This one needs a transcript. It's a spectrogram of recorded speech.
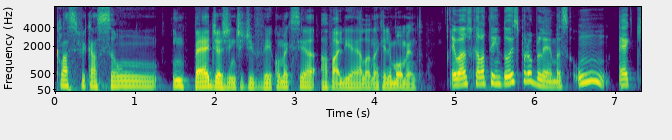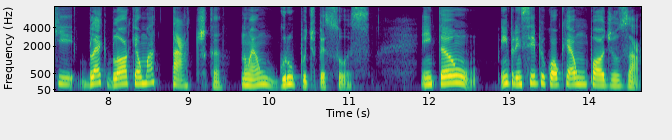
classificação impede a gente de ver? Como é que você avalia ela naquele momento? Eu acho que ela tem dois problemas. Um é que Black Bloc é uma tática, não é um grupo de pessoas. Então, em princípio, qualquer um pode usar.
